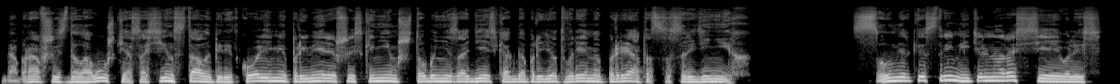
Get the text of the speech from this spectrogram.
Добравшись до ловушки, ассасин встал перед кольями, примерившись к ним, чтобы не задеть, когда придет время прятаться среди них. Сумерки стремительно рассеивались.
